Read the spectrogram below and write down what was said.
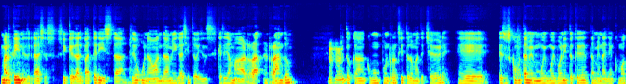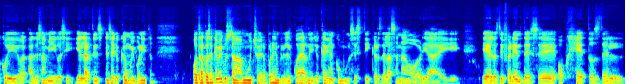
Martínez, gracias. Sí, que era el baterista de una banda amiga de Citoyens que se llamaba Ra Random que tocaban como un punk rockcito lo más de chévere. Eh, eso es como también muy, muy bonito que también hayan como acudido a, los amigos y, y el arte en, en, serio quedó muy bonito. Otra cosa que me gustaba mucho era, por ejemplo, en el cuadernillo que habían como unos stickers de la zanahoria y, y de los diferentes eh, objetos del,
